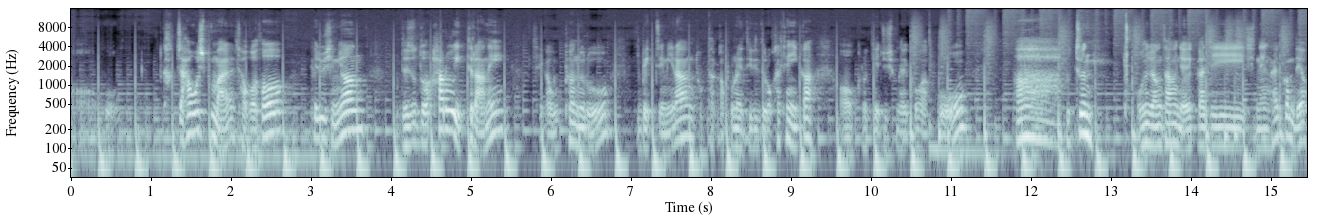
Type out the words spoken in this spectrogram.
어, 뭐 각자 하고 싶은 말 적어서 해주시면 늦어도 하루 이틀 안에 제가 우편으로 200잼이랑 독타카 보내드리도록 할 테니까 어, 그렇게 해주시면 될 것 같고 아 무튼 오늘 영상은 여기까지 진행할 건데요.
